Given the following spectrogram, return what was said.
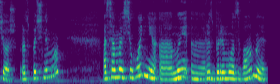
Що ж, розпочнемо. А саме сьогодні е, ми е, розберемо з вами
